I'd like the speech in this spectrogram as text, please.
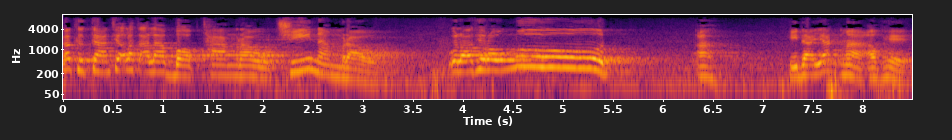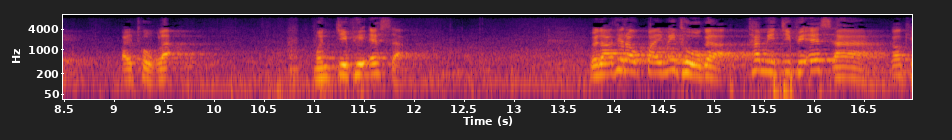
ก็คือการที่อัลลอฮฺลาบอกทางเรา ชี้นำเรา เวลาที่เรามืดอะฮิดายัดมาโอเค ไปถูกละ เหมือน GPS อะเวลาที่เราไปไม่ถูกอะถ้ามี GPS อ่าก็โอเค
